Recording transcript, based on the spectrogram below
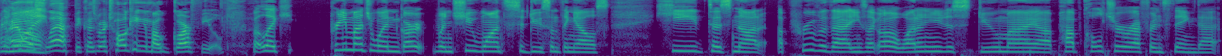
I I, know. almost laugh because we're talking about Garfield. But like pretty much when Gar when she wants to do something else, he does not approve of that and he's like, "Oh, why don't you just do my uh, pop culture reference thing that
